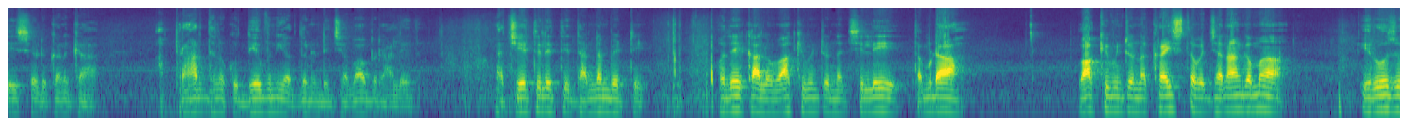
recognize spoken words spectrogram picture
చేశాడు కనుక ఆ ప్రార్థనకు దేవుని యొద్ద నుండి జవాబు రాలేదు. నా చేతులెత్తి దండం పెట్టి ఉదయకాలం వాక్యం వింటున్న చెల్లి తమ్ముడా వాక్యం వింటున్న క్రైస్తవ జనాంగమా? ఈరోజు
